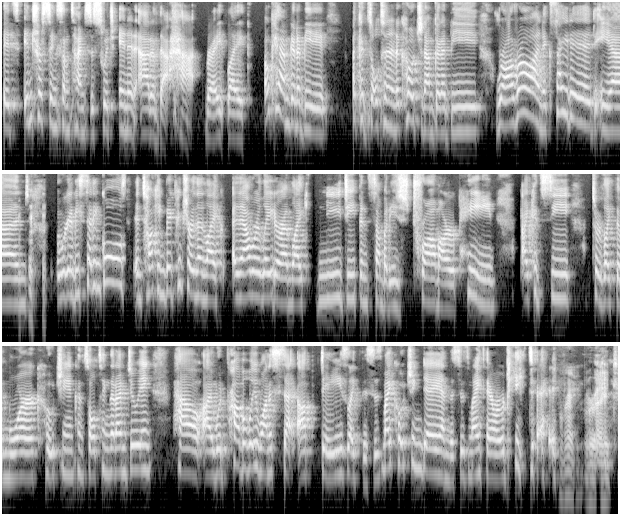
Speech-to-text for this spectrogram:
it's interesting sometimes to switch in and out of that hat right? Like okay i'm going to be consultant and a coach and I'm going to be rah rah and excited and we're going to be setting goals and talking big picture. And then like an hour later I'm like knee deep in somebody's trauma or pain. I could see sort of like the more coaching and consulting that I'm doing how I would probably want to set up days like this is my coaching day and this is my therapy day. Right. Right.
